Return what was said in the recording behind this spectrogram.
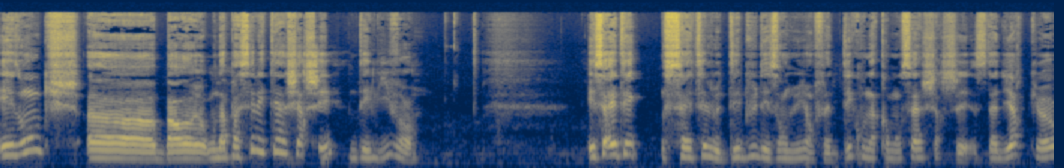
Et donc, euh, bah, on a passé l'été à chercher des livres. Et ça a été, ça a été le début des ennuis, en fait, dès qu'on a commencé à chercher. C'est-à-dire que,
